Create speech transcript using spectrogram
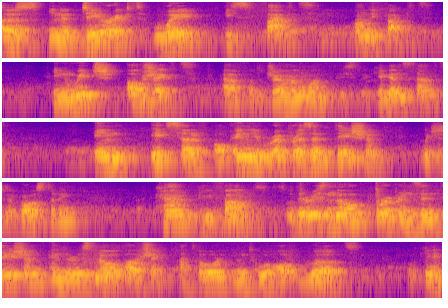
us in a direct way is fact, only fact, in which object, uh, for the German one is the Gegenstand, in itself or any representation, which is the Vorstellung, can be found. So there is no representation and there is no object at all into our words. Okay?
